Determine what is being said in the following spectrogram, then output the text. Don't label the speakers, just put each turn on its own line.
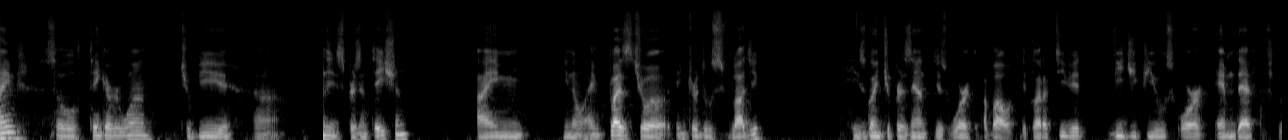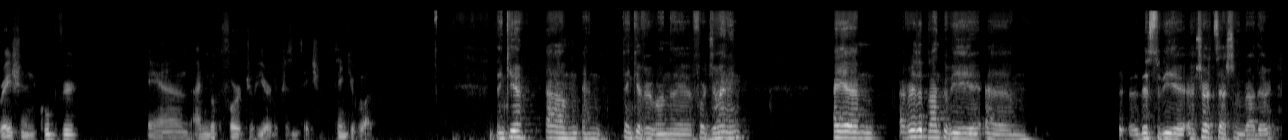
time. So thank everyone to be uh, in this presentation. I'm, you know, I'm pleased to introduce Vladik. He's going to present this work about declarative vGPUs or MDEV configuration in KubeVirt. And I'm looking forward to hear the presentation. Thank you, Vlad.
Thank you. Um, and thank you everyone uh, for joining. I, um, I really plan to be um, this to be a short session rather,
